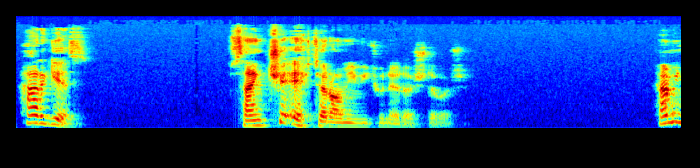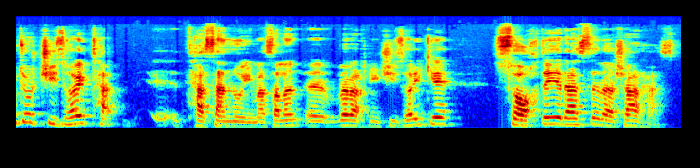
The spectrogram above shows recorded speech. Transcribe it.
هرگز. سنگ چه احترامی می‌تونه داشته باشه؟ همینطور چیزهای. تصنعی. مثلا ببخشید چیزهایی که ساخته دست بشر هست.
